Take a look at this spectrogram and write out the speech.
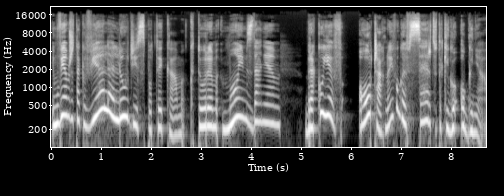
I mówiłam, że tak wiele ludzi spotykam, którym moim zdaniem brakuje w oczach, no i w ogóle w sercu takiego ognia.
